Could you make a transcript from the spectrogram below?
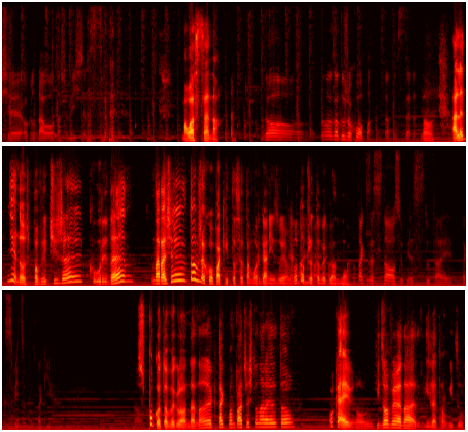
Jak się oglądało nasze wyjście na scenę? Mała scena, No, no za dużo chłopa na tą scenę. no. Ale nie no, powiem ci, że kurde, na razie dobrze chłopaki to se tam organizują. Nie, No fajnie, dobrze to fajnie, wygląda. No tak ze 100 osób jest tutaj, tak z widzów takich. No, Spoko to wygląda, no jak tak mam patrzeć, to na razie to okej, no. Widzowie na ile tam widzów?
